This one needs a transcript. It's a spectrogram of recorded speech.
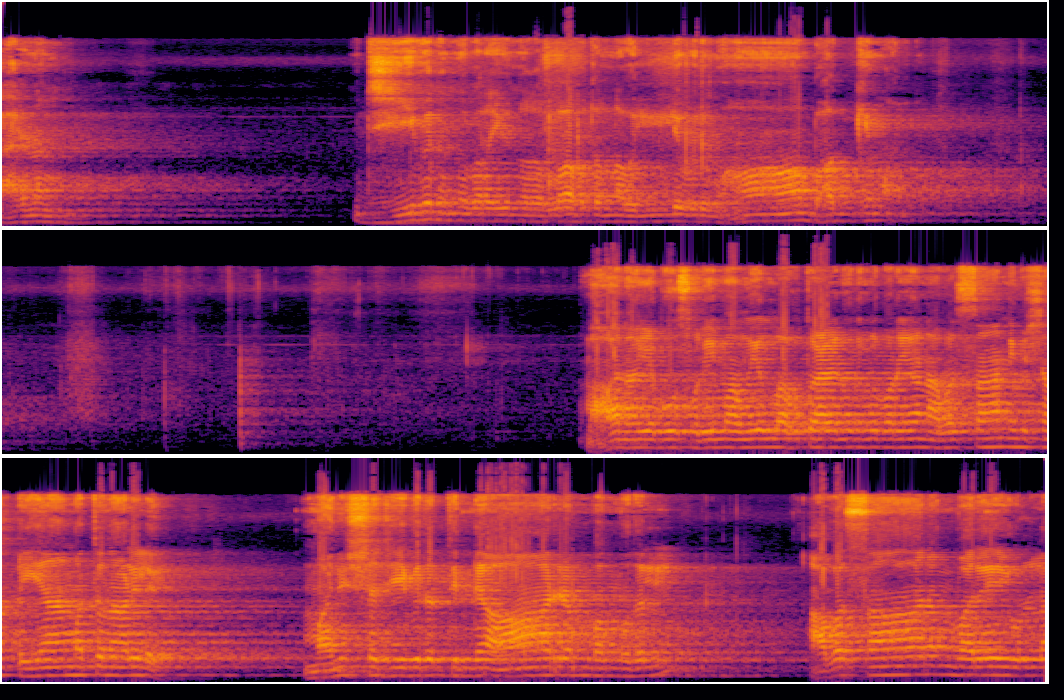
കാരണം ജീവൻ എന്ന് പറയുന്നത് അള്ളാഹു തന്ന വലിയ ഒരു മഹാഭാഗ്യമാണ്. മഹാനായ അബൂ സുലൈമാ അള്ളാഹു താഴെ നിങ്ങൾ പറയാണ് അവസാന നിമിഷം കയ്യാമത്തെ നാളിലെ മനുഷ്യ ജീവിതത്തിന്റെ ആരംഭം മുതൽ അവസാനം വരെയുള്ള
